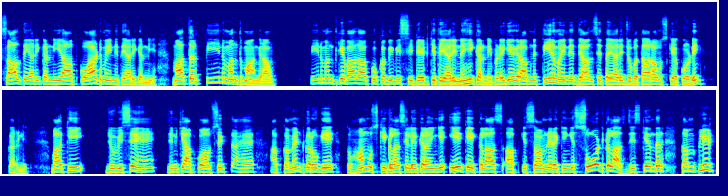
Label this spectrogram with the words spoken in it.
साल तैयारी करनी है, आपको आठ महीने तैयारी करनी है, मात्र तीन मंथ मांग रहा हूँ। तीन मंथ के बाद आपको कभी भी सीटेट की तैयारी नहीं करनी पड़ेगी। अगर आपने तीन महीने ध्यान से तैयारी जो बता रहा हूँ, उसके अकॉर्डिंग कर ली। बाकी जो विषय हैं जिनकी आपको आवश्यकता है, आप कमेंट करोगे तो हम उसकी क्लासें लेकर आएँगे। एक एक क्लास आपके सामने रखेंगे शॉर्ट क्लास जिसके अंदर कंप्लीट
